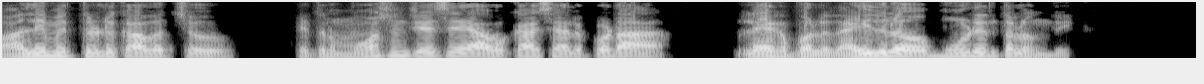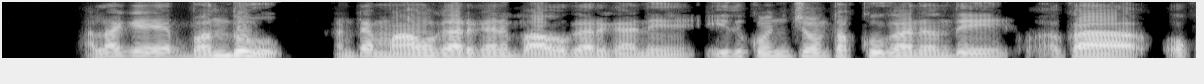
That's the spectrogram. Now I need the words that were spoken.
బాల్యమిత్రుడు కావచ్చు. ఇతను మోసం చేసే అవకాశాలు కూడా లేకపోలేదు. ఐదులో మూడింతలు ఉంది అలాగే బంధువు అంటే మామగారు కానీ బావగారు కానీ ఇది కొంచెం తక్కువగానే ఉంది. ఒక ఒక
